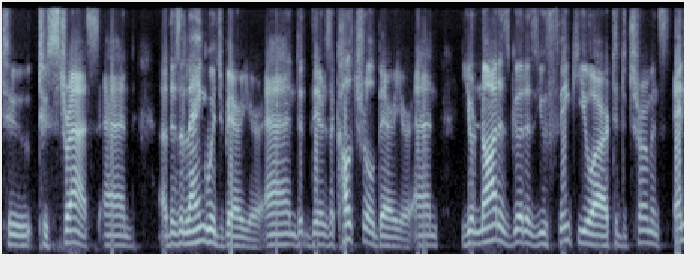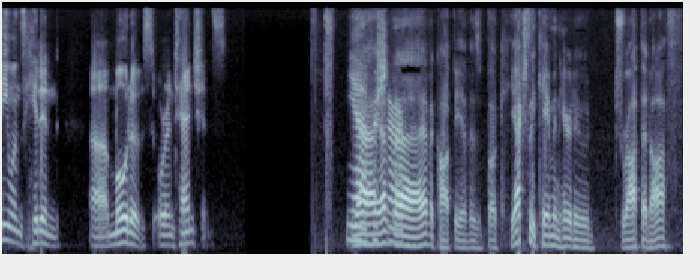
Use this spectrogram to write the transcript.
to to stress and uh, there's a language barrier and there's a cultural barrier and you're not as good as you think you are to determine anyone's hidden uh, motives or intentions. Yeah, yeah I have sure. a, I have a copy of his book. He actually came in here to drop it off,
